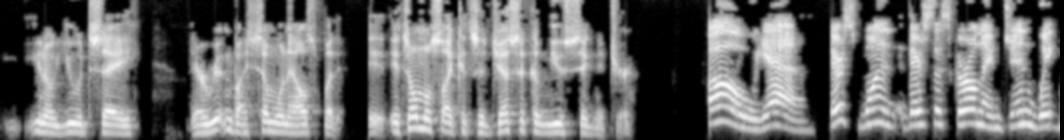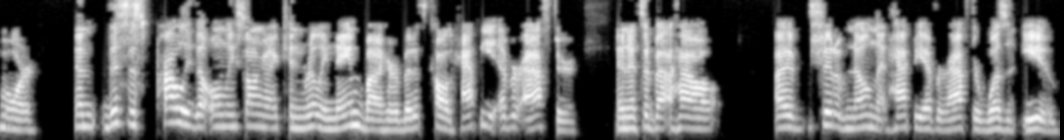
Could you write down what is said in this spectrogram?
you know you would say they're written by someone else, but it, it's almost like it's a Jessica Meuse signature? Oh yeah, there's one. There's this girl named Jen Wigmore, and this is probably the only song I can really name by her, but it's called Happy Ever After, and it's about how I should have known that Happy Ever After wasn't you.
